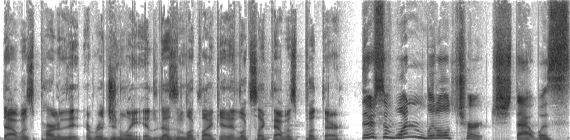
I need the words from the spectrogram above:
that was part of it originally. It Mm-hmm. doesn't look like it. It looks like that was put there. there's one little church that was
